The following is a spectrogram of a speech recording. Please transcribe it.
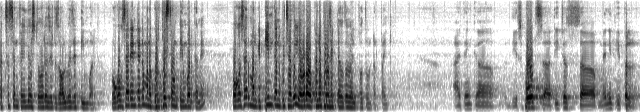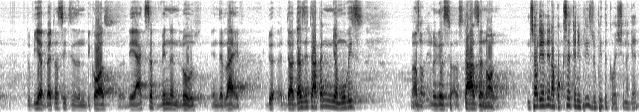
సక్సెస్ అండ్ ఫెయిల్యూర్ స్టోరీస్ ఇట్ ఇస్ ఆల్వేస్ ఎ టీమ్ వర్క్ ఒక్కొక్కసారి ఏంటంటే మనం గుర్తిస్తాం టీం వర్క్ అని ఒక్కొక్కసారి మనకి టీం కనిపించదు ఎవరో ఒక్కళ్ళే ప్రాజెక్ట్ అవుతూ వెళ్ళిపోతూ ఉంటారు పైకి I think uh, the sports uh, teaches uh, many people to be a better citizen because they accept win and lose in their life. Do, does it happen in your movies? Um, uh, stars and all. I'm sorry, Andy. Now, can you please repeat the question again?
